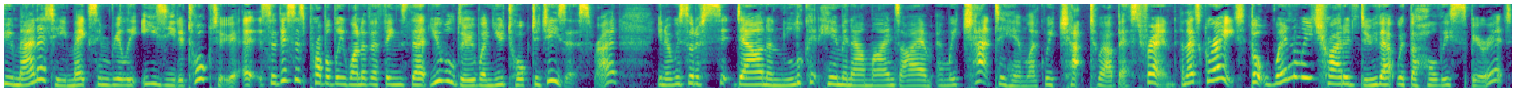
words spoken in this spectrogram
humanity makes him really easy to talk to. Uh, so, this is probably one of the things that you will do when you talk to Jesus, right? You know, we sort of sit down and look at him in our mind's eye and we chat to him like we chat to our best friend. And that's great. But when we try to do that with the Holy Spirit,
